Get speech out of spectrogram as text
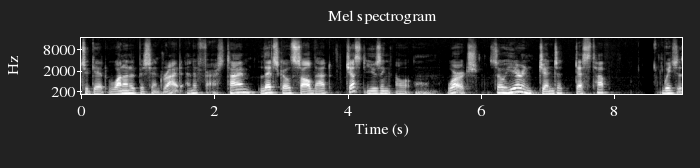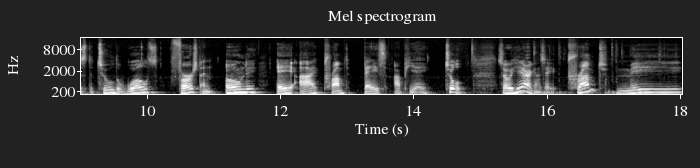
to get 100% right and a fast time. Let's go solve that just using our own words. So here in Genta Desktop, which is the tool, the world's first and only AI prompt-based RPA tool. So here I can say, prompt me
